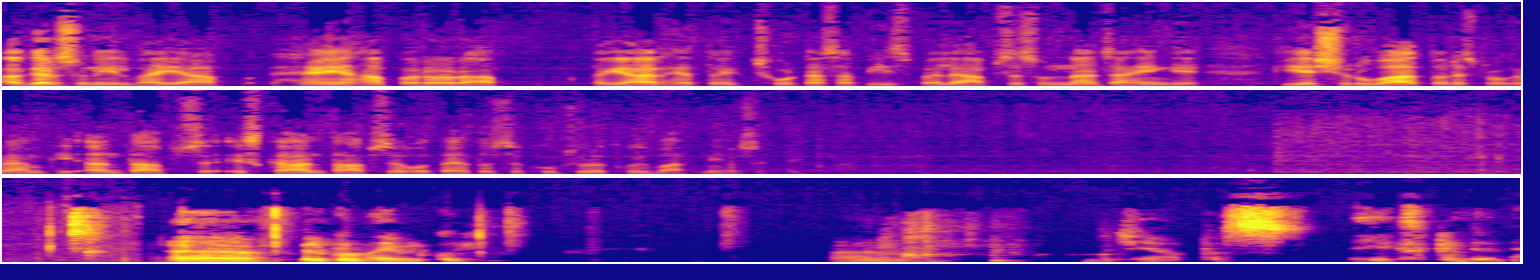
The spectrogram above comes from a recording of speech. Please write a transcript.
अगर सुनील भाई आप हैं यहाँ पर और आप तैयार हैं तो एक छोटा सा पीस पहले आपसे सुनना चाहेंगे कि ये शुरुआत और इस प्रोग्राम की अंत आपसे इसका अंत आपसे होता है तो इससे खूबसूरत कोई बात नहीं हो सकती। अ, बिल्कुल भाई बिल्कुल। अ, मुझे आप एक सेकंड दे दें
